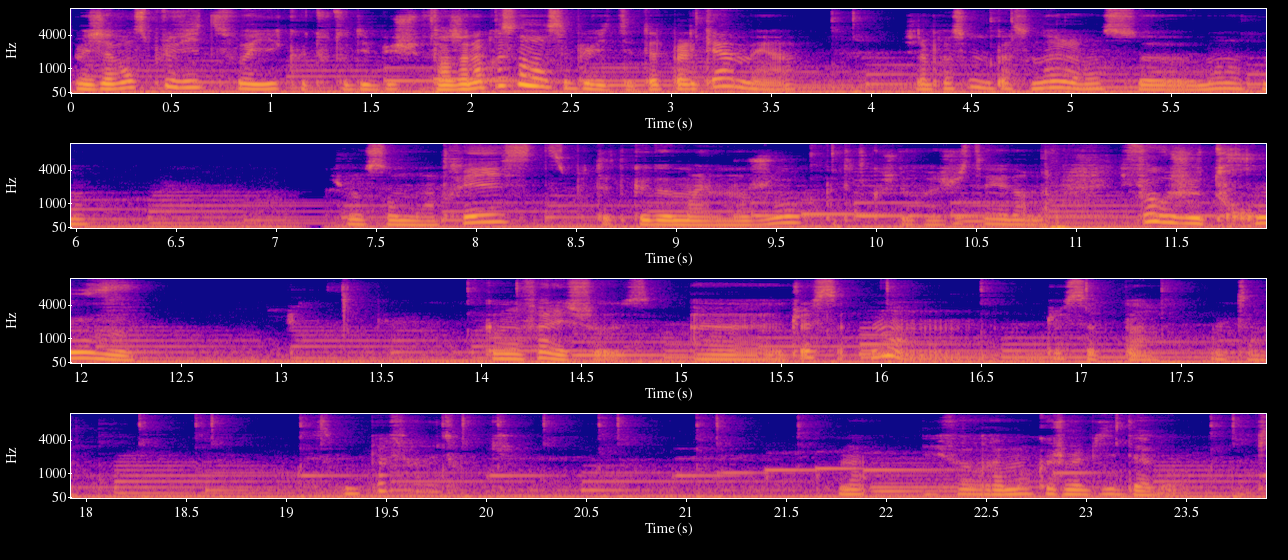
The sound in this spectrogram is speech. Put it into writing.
Mais j'avance plus vite, vous voyez, que tout au début. Enfin, j'ai l'impression d'avancer plus vite. C'est peut-être pas le cas, mais euh, j'ai l'impression que mon personnage avance euh, moins lentement. Je me sens moins triste. Peut-être que demain est mon jour. Peut-être que je devrais juste aller dormir. Il faut que je trouve comment faire les choses. Euh, dress up. Non, dress up pas. Attends. Ça peut pas faire des trucs. Non, il faut vraiment que je m'habille d'abord. Ok.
